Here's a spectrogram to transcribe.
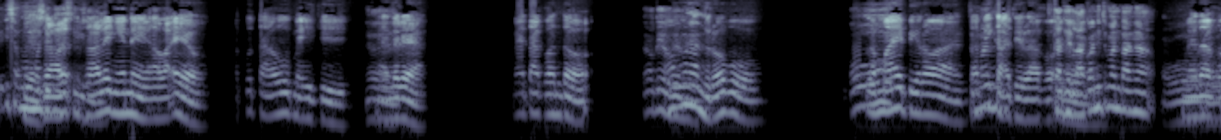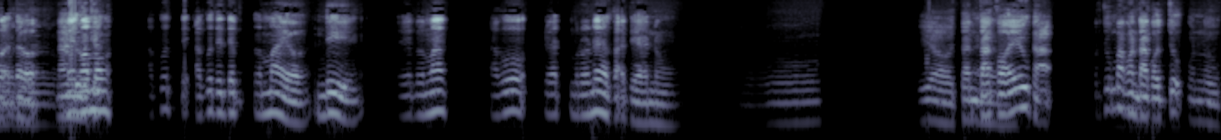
bisa ya, soal, soalnya ngene awake yo. Aku tahu mek iki. Ya. nandur ya? Mek takon to oke kamu oke oke. nandur apa oh. Lemah piroan tapi gak dilakoni. kan dilakoni cuma tanya. Oh mek takon to Nah, mek Nandur ngomong aku aku titip lemah yo. Endi? Titip lemah aku lihat merone gak dianu oh. Iya dan Iya. takoke yo gak percuma kon takok cuk ngono.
